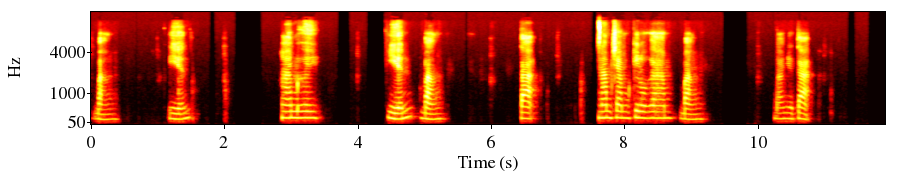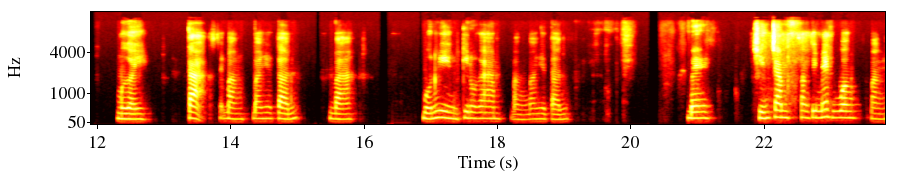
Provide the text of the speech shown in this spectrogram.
bằng yến, 20 yến bằng tạ, 500 kg bằng bao nhiêu tạ? 10 tạ sẽ bằng bao nhiêu tấn và 4.000 kg bằng bao nhiêu tấn? B 900 cm vuông bằng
